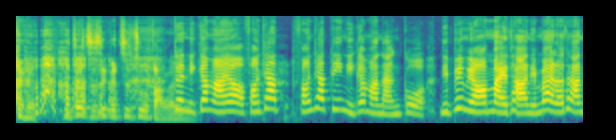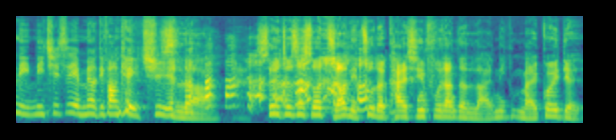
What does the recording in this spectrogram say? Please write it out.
你这只是个自住房而已。对，你干嘛要房价房价低？你干嘛难过？你并没有要卖它，你卖了它，你你其实也没有地方可以去。是啊，所以就是说，只要你住的开心，负担的来，你买贵一点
